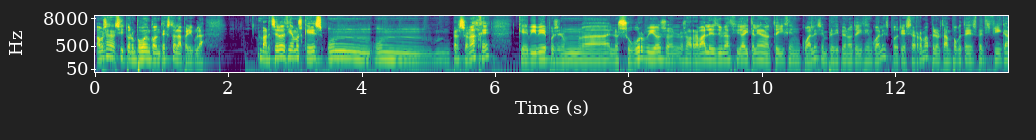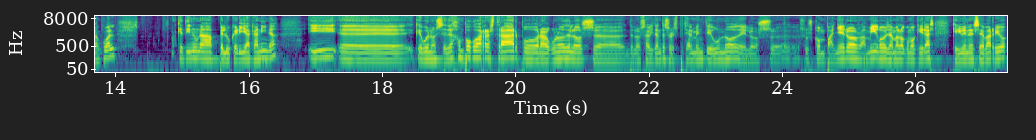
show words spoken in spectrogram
vamos a situar un poco en contexto la película. Marcelo decíamos que es un, personaje que vive pues en, en los suburbios o en los arrabales de una ciudad italiana, no te dicen cuáles, en principio no te dicen cuáles, podría ser Roma, pero tampoco te especifican cuál que tiene una peluquería canina y eh, que bueno se deja un poco arrastrar por algunos de los eh, de los habitantes o especialmente uno de los eh, sus compañeros amigos llámalo como quieras que viven en ese barrio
